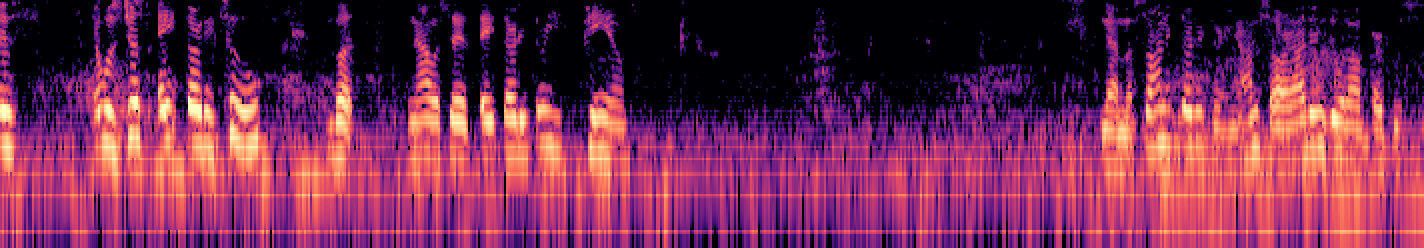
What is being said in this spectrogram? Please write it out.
It's it was just 8:32, but now it says 8:33 p.m. Now Masonic 33. I'm sorry, I didn't do it on purpose.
